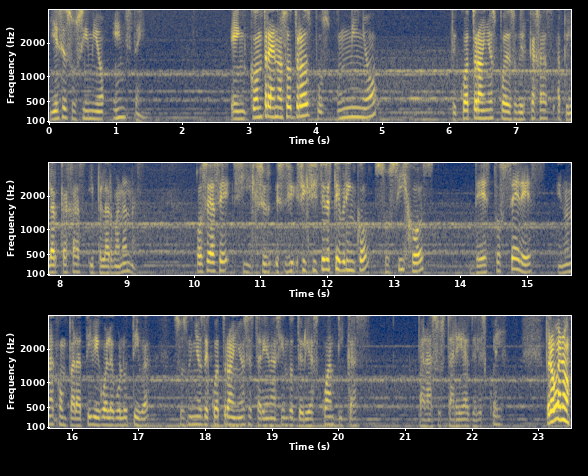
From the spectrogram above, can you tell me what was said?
Y ese es su simio Einstein. En contra de nosotros, pues un niño de cuatro años puede subir cajas, apilar cajas y pelar bananas. O sea, si, si, si, existiera este brinco, sus hijos de estos seres, en una comparativa igual evolutiva, sus niños de cuatro años estarían haciendo teorías cuánticas para sus tareas de la escuela. Pero bueno,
